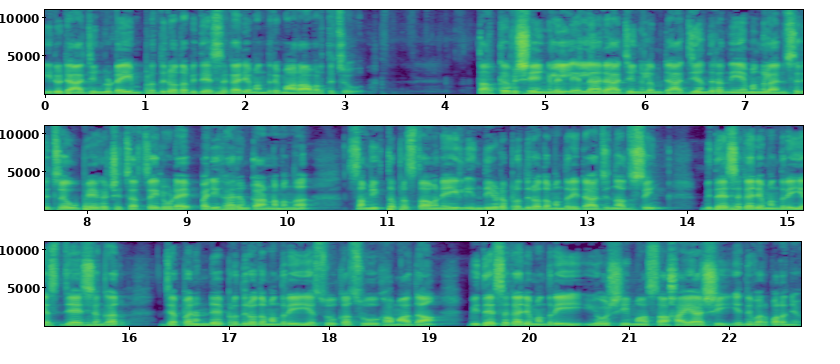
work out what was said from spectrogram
ഇരു രാജ്യങ്ങളുടെയും പ്രതിരോധ വിദേശകാര്യ മന്ത്രിമാർ ആവർത്തിച്ചു. തർക്കവിഷയങ്ങളിൽ എല്ലാ രാജ്യങ്ങളും രാജ്യാന്തര നിയമങ്ങൾ അനുസരിച്ച് ഉഭയകക്ഷി ചർച്ചയിലൂടെ പരിഹാരം കാണണമെന്ന് സംയുക്ത പ്രസ്താവനയിൽ ഇന്ത്യയുടെ പ്രതിരോധ മന്ത്രി രാജ്നാഥ് സിംഗ് വിദേശകാര്യമന്ത്രി എസ് ജയശങ്കർ ജപ്പാനിന്റെ പ്രതിരോധ മന്ത്രി യസു കസു ഹമാദ വിദേശകാര്യമന്ത്രി യോഷിമാസ ഹയാഷി എന്നിവർ പറഞ്ഞു.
